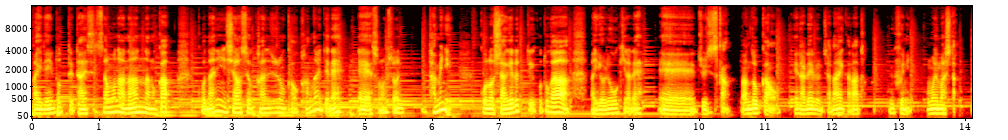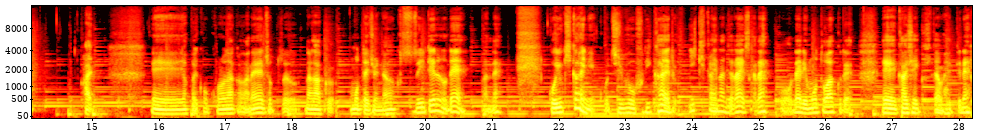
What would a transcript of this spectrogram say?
相手にとって大切なものは何なのか、こう何に幸せを感じるのかを考えてね、えーその人のために行動してあげるっていうことが、まあ、より大きなね、えー充実感、満足感を得られるんじゃないかなというふうに思いました。はい。えーやっぱりこうコロナ禍がね、ちょっと長く、思った以上に長く続いているので、まあね、こういう機会にこう自分を振り返る、いい機会なんじゃないですかね。こうね、リモートワークで、えー、会社行く機会も減ってね、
